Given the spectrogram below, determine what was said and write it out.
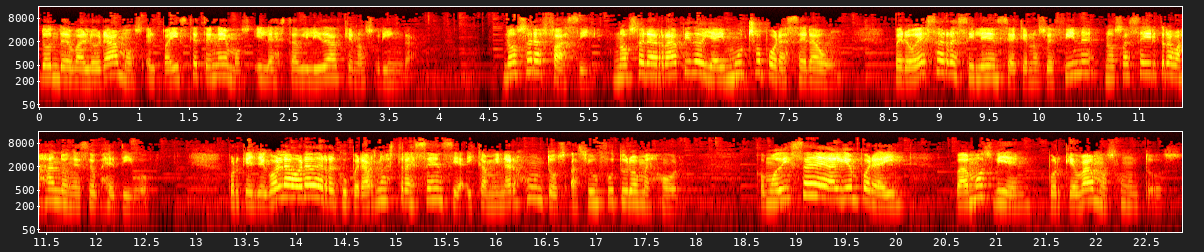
donde valoramos el país que tenemos y la estabilidad que nos brinda. No será fácil, no será rápido y hay mucho por hacer aún, pero esa resiliencia que nos define nos hace ir trabajando en ese objetivo porque llegó la hora de recuperar nuestra esencia y caminar juntos hacia un futuro mejor. Como dice alguien por ahí, vamos bien porque vamos juntos.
